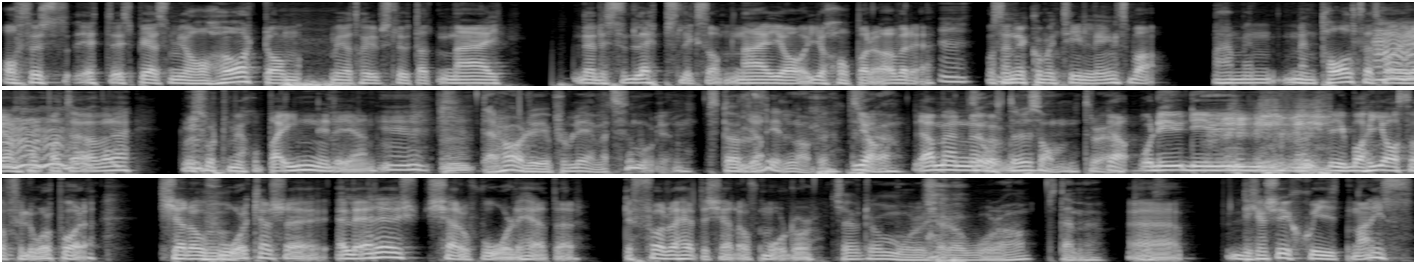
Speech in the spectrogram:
Oftast ett, ett spel som jag har hört om, men jag har tagit beslut att nej, när det släpps liksom, nej jag, jag hoppar över det. Mm. Och sen när det kommer tillgängligt så bara, nej men mentalt sett har jag redan hoppat över det. Då är det svårt för mig att hoppa in i det igen. Mm, mm. Där har du ju problemet förmodligen. Större Ja. delen av det, tror Ja, jag. ja men Det låter det som, tror jag. ja, och det är ju det är ju, det är ju bara jag som förlorar på det. Shadow of Mm. War kanske, eller är det Shadow of War det heter? Det förra hette Shadow of Mordor. Shadow of och Shadow of War, ja, stämmer. Eh, det kanske är skitnice.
